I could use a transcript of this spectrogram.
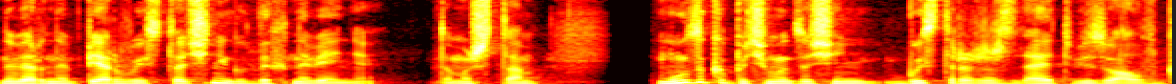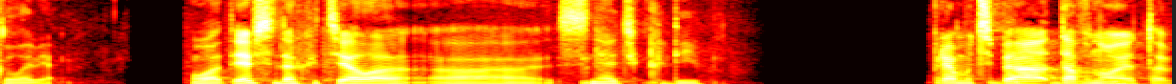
наверное, первый источник вдохновения. Потому что музыка почему-то очень быстро рождает визуал в голове. Вот, я всегда хотела э, снять клип. Прям у тебя давно это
